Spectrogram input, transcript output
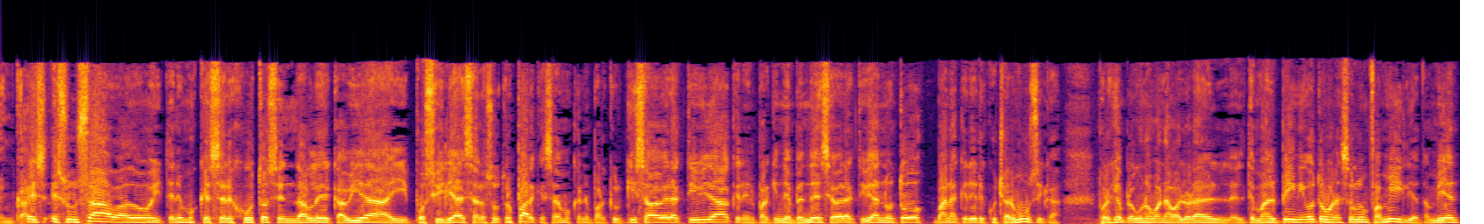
encanta. Es, es, un sábado y tenemos que ser justos en darle cabida y posibilidades a los otros parques. Sabemos que en el Parque Urquiza va a haber actividad, que en el Parque Independencia va a haber actividad. No todos van a querer escuchar música. Por ejemplo, algunos van a valorar el, tema del picnic, otros van a hacerlo en familia también.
